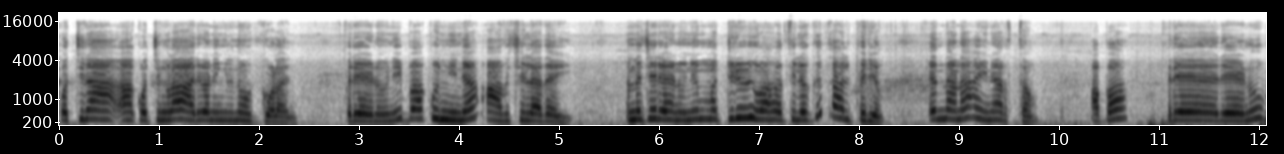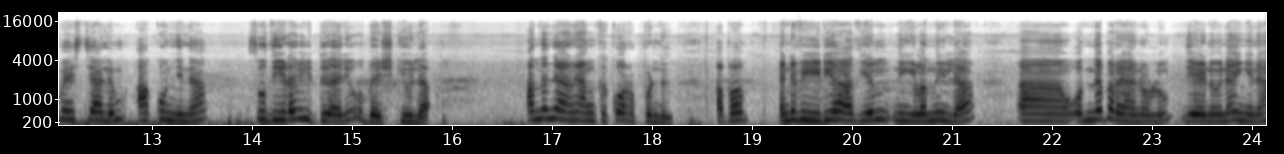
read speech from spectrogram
കൊച്ചിനെ ആ- കൊച്ചുങ്ങളെ ആര് വേണമെങ്കിലും നോക്കിക്കോളാൻ. ഇപ്പം രേണുവിന് ഇപ്പോൾ ആ കുഞ്ഞിനെ ആവശ്യമില്ലാതായി. എന്നുവെച്ചാൽ രേണുവിന് മറ്റൊരു വിവാഹത്തിലേക്ക് താല്പര്യം എന്നാണ് അതിനർത്ഥം അപ്പോൾ രേ രേണു ഉപേക്ഷിച്ചാലും ആ കുഞ്ഞിനെ സുധിയുടെ വീട്ടുകാർ ഉപേക്ഷിക്കൂല. അന്ന് ഞാൻ ഞങ്ങൾക്ക് ഉറപ്പുണ്ട്. അപ്പം എന്റെ വീഡിയോ ആദ്യം നീളൊന്നുമില്ല. ഒന്നേ പറയാനുള്ളൂ. രേണുവിനെ ഇങ്ങനെ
